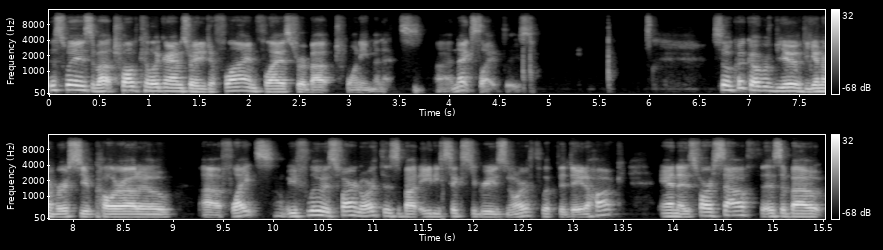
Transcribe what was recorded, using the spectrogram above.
This weighs about 12 kilograms ready to fly and flies for about 20 minutes. Uh, next slide, please. So a quick overview of the University of Colorado uh, flights. We flew as far north as about 86 degrees north with the Data Hawk, and as far south as about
